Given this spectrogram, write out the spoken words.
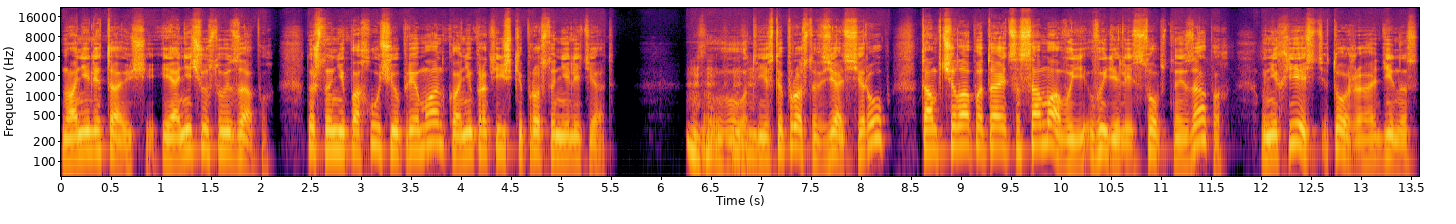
Но они летающие, и они чувствуют запах. Потому что на непахучую приманку они практически просто не летят. Вот. Если просто взять сироп, там пчела пытается сама вы- выделить собственный запах. У них есть тоже один из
